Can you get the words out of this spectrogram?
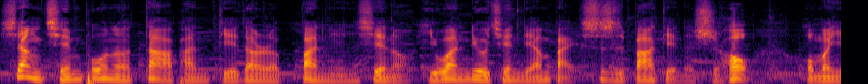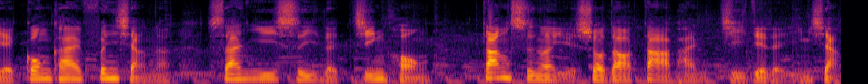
像前波呢，大盘跌到了半年线哦，一万六千两百四十八点的时候。我们也公开分享了三一四一的晶宏，当时呢也受到大盘急跌的影响，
